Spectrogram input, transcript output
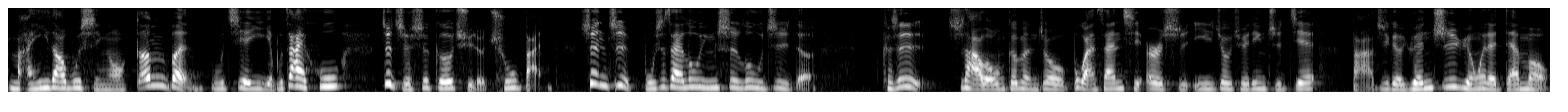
满意到不行哦，根本不介意，也不在乎，这只是歌曲的出版，甚至不是在录音室录制的。可是史塔龙根本就不管三七二十一，就决定直接把这个原汁原味的 demo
